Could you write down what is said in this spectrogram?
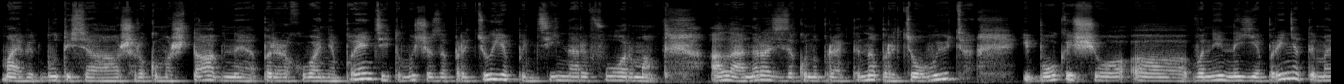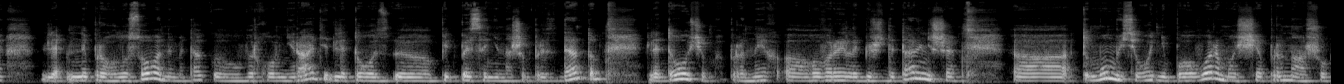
має відбутися широкомасштабне перерахування пенсій, тому що запрацює пенсійна реформа. Але наразі законопроекти напрацьовуються, і поки що е, вони не є прийнятими не проголосованими так у Верховній Раді для того, е, підписані нашим президентом, для того, щоб ми про них е, говорили більш детальніше. Е, Тому ми сьогодні поговоримо ще про нашу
